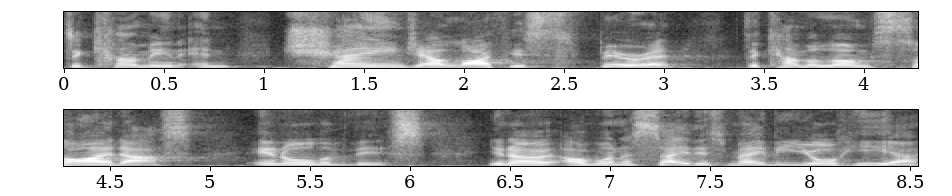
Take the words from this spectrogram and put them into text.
to come in and change our life, His Spirit to come alongside us in all of this. You know, I want to say this. Maybe you're here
